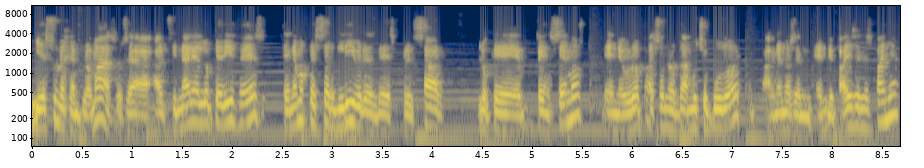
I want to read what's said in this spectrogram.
y es un ejemplo más. O sea, al final él lo que dice es tenemos que ser libres de expresar lo que pensemos. En Europa eso nos da mucho pudor, al menos en, mi país, en España,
